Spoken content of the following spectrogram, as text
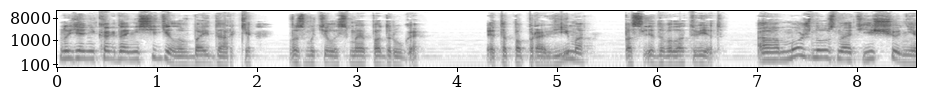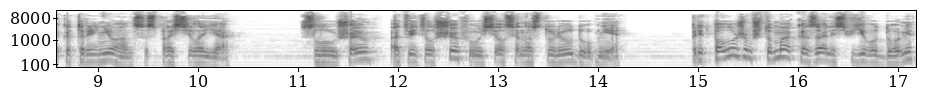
«Но я никогда не сидела в байдарке», – возмутилась моя подруга. «Это поправимо», – последовал ответ. «А можно узнать еще некоторые нюансы?» – спросила я. «Слушаю», – ответил шеф и уселся на стуле удобнее. «Предположим, что мы оказались в его доме.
